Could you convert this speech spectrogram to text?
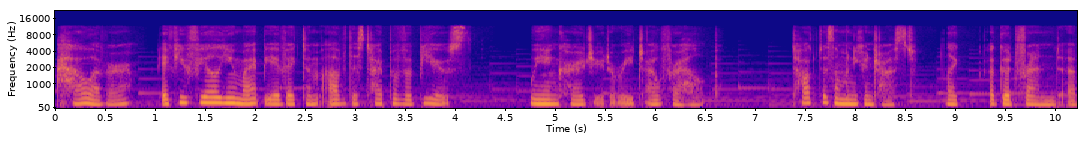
However, if you feel you might be a victim of this type of abuse, we encourage you to reach out for help. Talk to someone you can trust, like a good friend, a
